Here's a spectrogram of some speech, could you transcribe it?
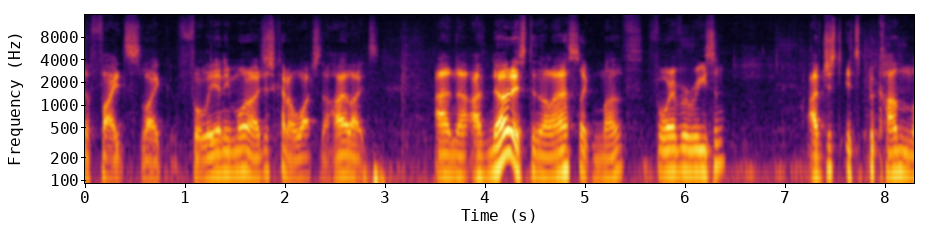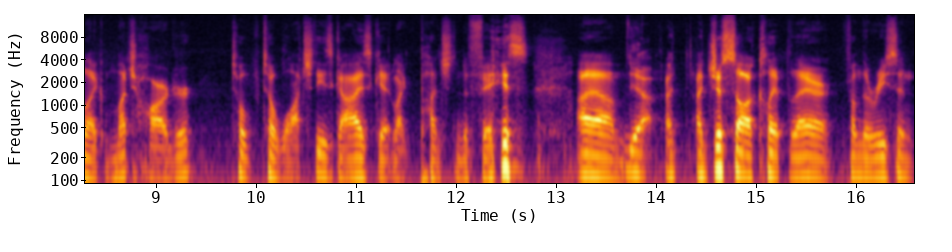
the fights like fully anymore. I just kind of watch the highlights, and uh, I've noticed in the last like month for whatever reason, I've just it's become like much harder to to watch these guys get like punched in the face. I um Yeah. I, I just saw a clip there from the recent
